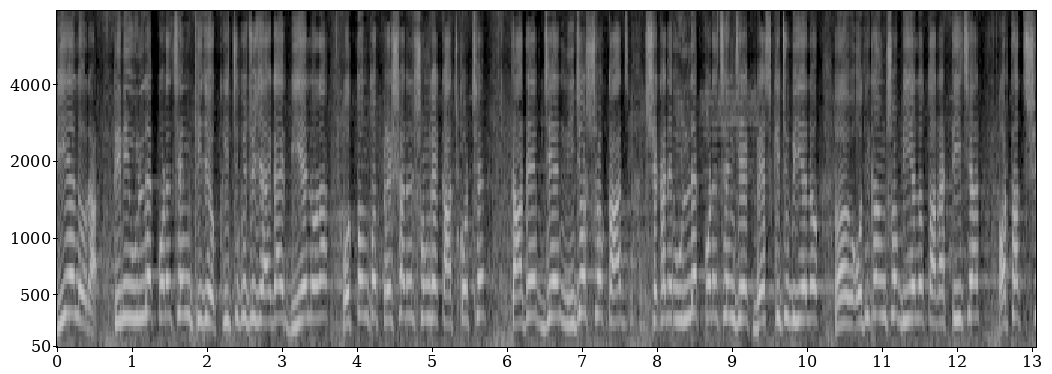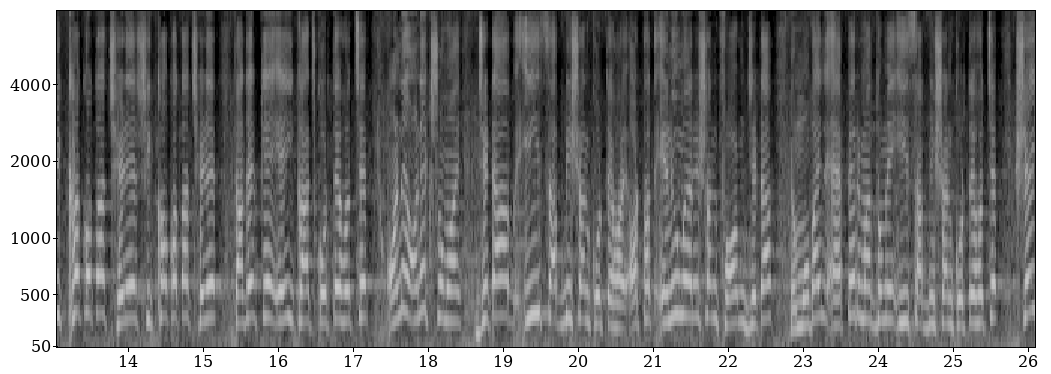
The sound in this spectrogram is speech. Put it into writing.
বিএলওরা তিনি উল্লেখ করেছেন কি যে কিছু কিছু জায়গায় বিএলওরা অত্যন্ত প্রেশারের সঙ্গে কাজ করছে। তাদের যে নিজস্ব কাজ, সেখানে উল্লেখ করেছেন যে বেশ কিছু বিএলও অধিকাংশ বিএলও তারা টিচার, অর্থাৎ শিক্ষকতা ছেড়ে শিক্ষকতা ছেড়ে তাদেরকে এই কাজ করতে হচ্ছে। অনেক অনেক সময় যেটা ই সাবমিশন করতে হয়, অর্থাৎ এনুমারেশন ফর্ম যেটা মোবাইল অ্যাপের মাধ্যমে ই সাবমিশন করতে হচ্ছে, সেই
